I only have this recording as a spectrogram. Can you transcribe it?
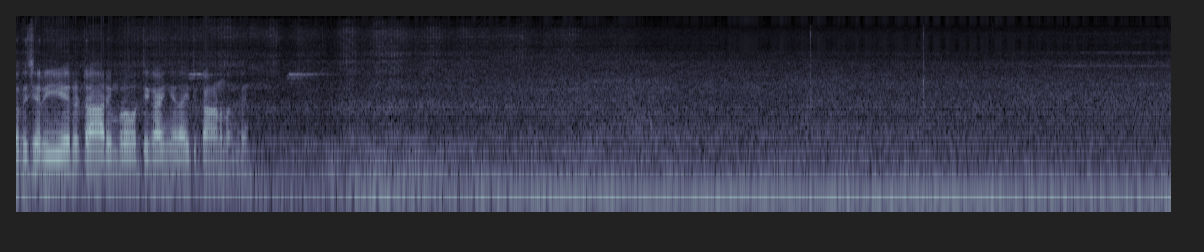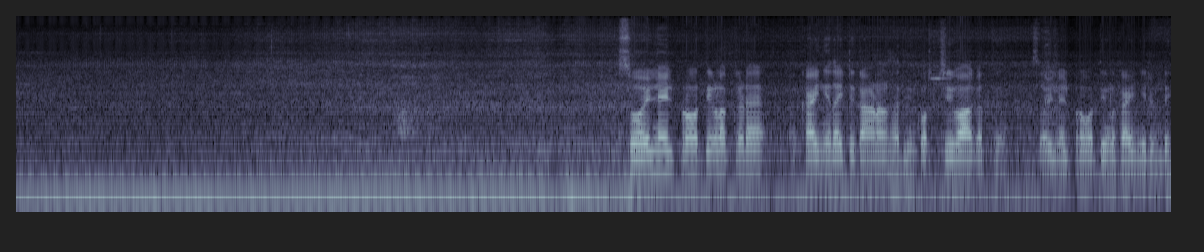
അത് ചെറിയൊരു ടാറിങ് പ്രവൃത്തി കഴിഞ്ഞതായിട്ട് കാണുന്നുണ്ട്. സോയിൽ നെയിൽ പ്രവർത്തികളൊക്കെ ഇവിടെ കഴിഞ്ഞതായിട്ട് കാണാൻ സാധിക്കും. കുറച്ച് ഭാഗത്ത് സോയിൽ നെയിൽ പ്രവർത്തികൾ കഴിഞ്ഞിട്ടുണ്ട്.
